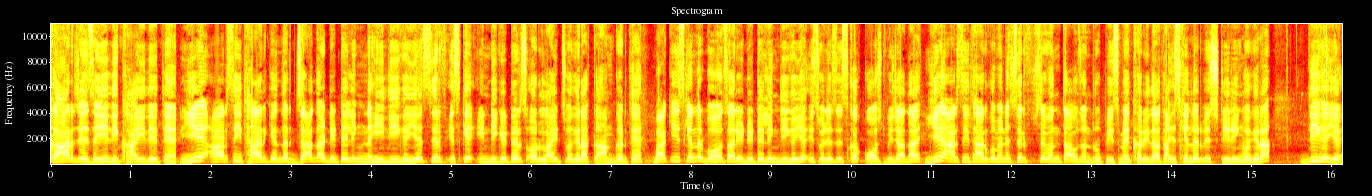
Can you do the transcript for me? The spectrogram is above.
कार जैसे ही दिखाई देते हैं। ये आरसी थार के अंदर ज़्यादा डिटेलिंग नहीं दी गई है। सिर्फ़ इसके इंडिकेटर्स और लाइट्स वगैरह काम करते हैं। बाकी इसके अंदर बहुत सारी डिटेलिंग दी गई है। इस वजह से इसका कॉस्ट भी ज़्यादा है। ये आरसी थार को मैंने सिर्फ़ सेवन थाउज़ेंड में खरीदा था। इसके अंदर भी स्टीयरिंग वगैरह दी गई है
